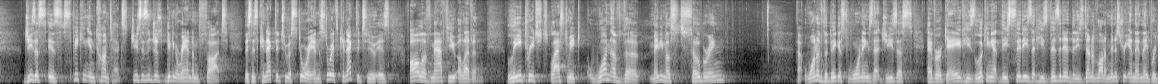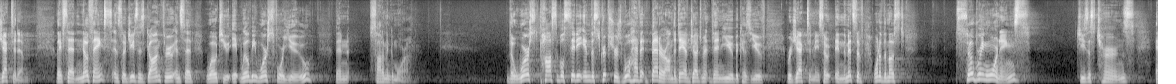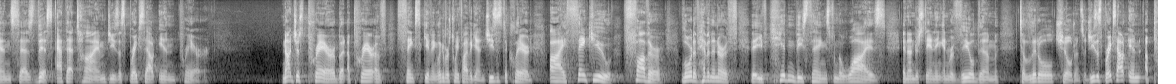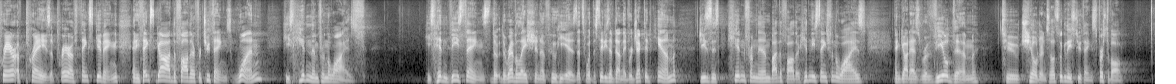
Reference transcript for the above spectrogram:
Jesus is speaking in context. Jesus isn't just giving a random thought. This is connected to a story, and the story it's connected to is all of Matthew 11. Lee preached last week one of the maybe most sobering, uh, one of the biggest warnings that Jesus ever gave. He's looking at these cities that he's visited, that he's done a lot of ministry, and then they've rejected him. They've said, no thanks. And so Jesus has gone through and said, Woe to you. It will be worse for you than Sodom and Gomorrah. The worst possible city in the scriptures will have it better on the day of judgment than you because you've rejected me. So, in the midst of one of the most sobering warnings, Jesus turns and says this. At that time, Jesus breaks out in prayer. Not just prayer, but a prayer of thanksgiving. Look at verse 25 again. Jesus declared, I thank you, Father, Lord of heaven and earth, that you've hidden these things from the wise and understanding and revealed them to little children. So Jesus breaks out in a prayer of praise, a prayer of thanksgiving, and he thanks God the Father for two things. One, he's hidden them from the wise. He's hidden these things, the, the revelation of who he is. That's what the cities have done. They've rejected him. Jesus is hidden from them by the Father, hidden these things from the wise, and God has revealed them to children. So let's look at these two things. First of all,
